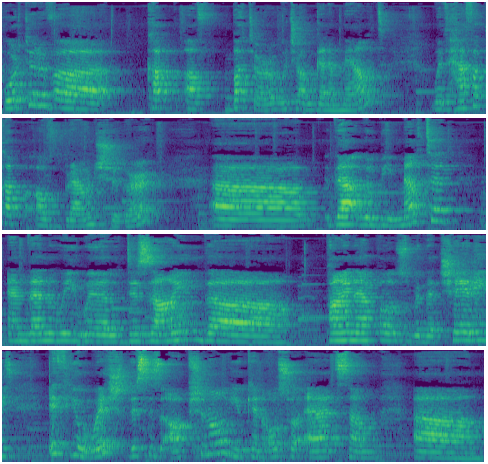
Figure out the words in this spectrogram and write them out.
quarter of a cup of butter, which I'm gonna melt with half a cup of brown sugar. Uh, that will be melted and then we will design the pineapples with the cherries. If you wish, this is optional. You can also add some um,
